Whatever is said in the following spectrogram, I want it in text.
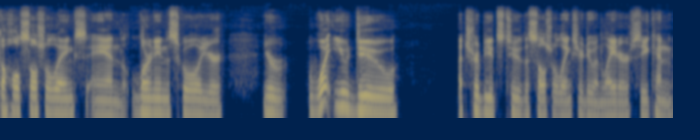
the whole social links and learning in school. Your your what you do attributes to the social links you're doing later. So you can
